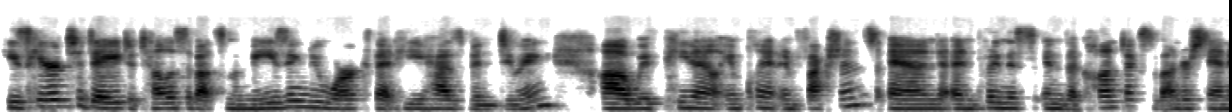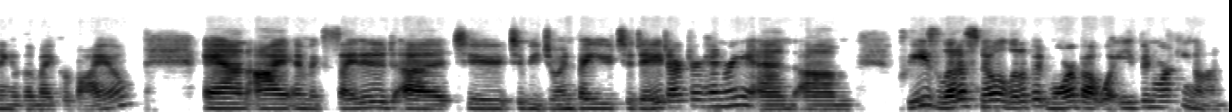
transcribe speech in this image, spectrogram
He's here today to tell us about some amazing new work that he has been doing uh, with penile implant infections and, and putting this in the context of understanding of the microbiome. And I am excited uh, to, to be joined by you today, Dr. Henry, and um, please let us know a little bit more about what you've been working on.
